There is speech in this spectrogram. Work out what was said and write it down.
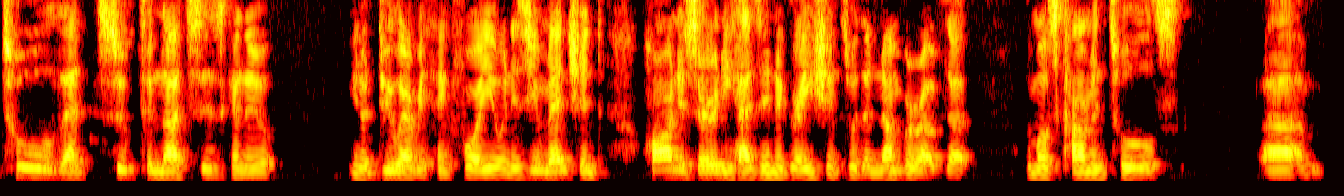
tool that soup to nuts is going to you know do everything for you. And as you mentioned, Harness already has integrations with a number of the, the most common tools um,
